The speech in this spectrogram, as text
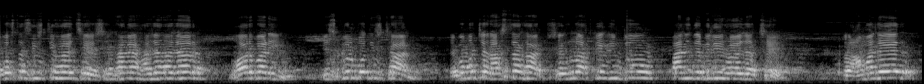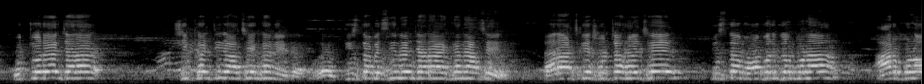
অবস্থা সৃষ্টি হয়েছে, সেখানে হাজার হাজার ঘর বাড়ি স্কুল প্রতিষ্ঠান এবং হচ্ছে রাস্তাঘাট, সেগুলো আজকে কিন্তু পানিতে বিলীন হয়ে যাচ্ছে। তো আমাদের উত্তরের যারা শিক্ষার্থীরা আছে এখানে। তিস্তা বেসিনের যারা এখানে আছে, তারা আজকে সোচ্চার হয়েছে তিস্তা মহাপরিকল্পনা আর কোনো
